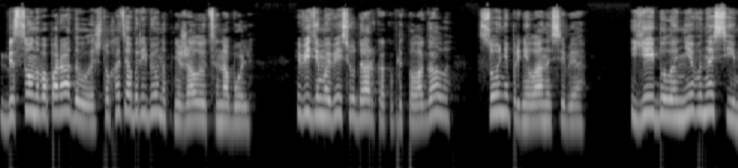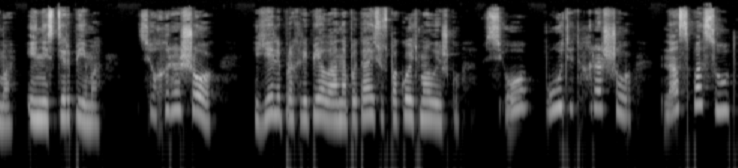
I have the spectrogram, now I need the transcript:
Бессонова порадовалась, что хотя бы ребенок не жалуется на боль. Видимо, весь удар, как и предполагала, Соня приняла на себя. Ей было невыносимо и нестерпимо. «Все хорошо», — еле прохрипела она, пытаясь успокоить малышку. «Все будет хорошо. Нас спасут».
